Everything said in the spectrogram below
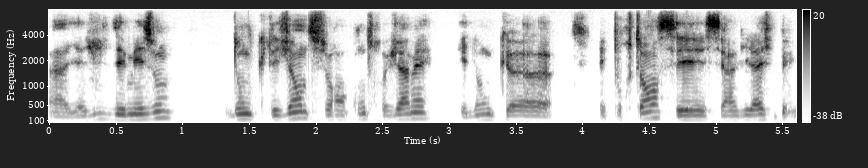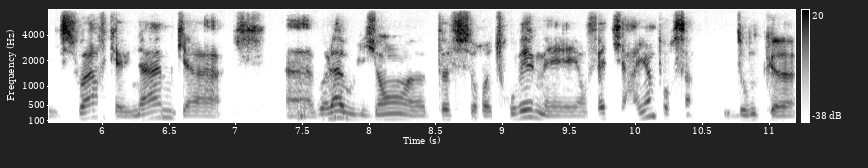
il y a juste des maisons. Donc les gens ne se rencontrent jamais. Et donc, euh, et pourtant, c'est un village qui a une histoire, qui a une âme, qui a, euh, voilà, où les gens euh, peuvent se retrouver, mais en fait, il n'y a rien pour ça. Donc, euh,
